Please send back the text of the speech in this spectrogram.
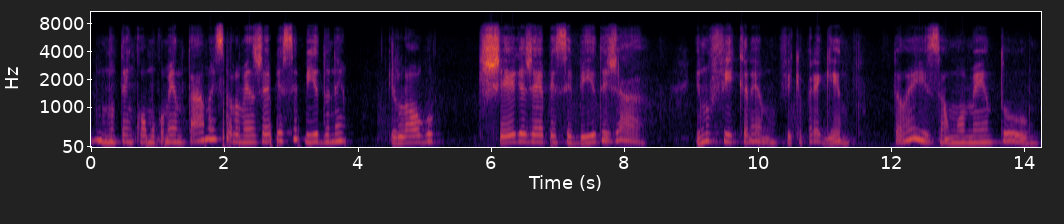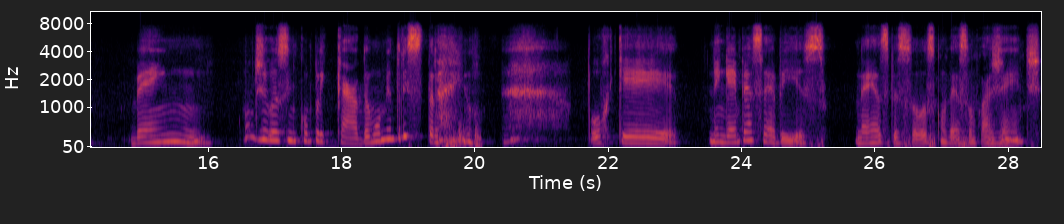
Não tem como comentar, mas pelo menos já é percebido, né? E logo que chega já é percebido e já. E não fica, né? Não fica preguento. Então é isso, é um momento bem, não digo assim complicado, é um momento estranho, porque ninguém percebe isso, né? As pessoas conversam com a gente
